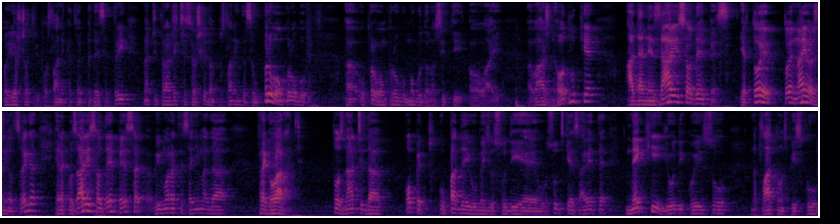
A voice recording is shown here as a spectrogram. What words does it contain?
to je još četiri poslanika, to je 53, znači tražit će se još jedan poslanik da se u prvom krugu, u prvom krugu mogu donositi ovaj važne odluke, a da ne zavise od DPS. Jer to je, to je najvažnije od svega, jer ako zavise od DPS-a, vi morate sa njima da pregovarate. To znači da opet upadaju među sudije, u sudske savjete, neki ljudi koji su na platnom spisku uh,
